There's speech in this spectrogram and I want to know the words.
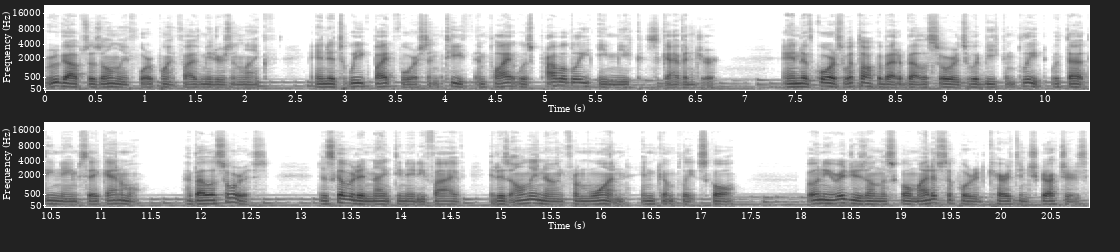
Rugops was only 4.5 meters in length, and its weak bite force and teeth imply it was probably a meek scavenger. And of course, what talk about Abelisaurs would be complete without the namesake animal, Abelisaurus. Discovered in 1985, it is only known from one incomplete skull. Bony ridges on the skull might have supported keratin structures,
